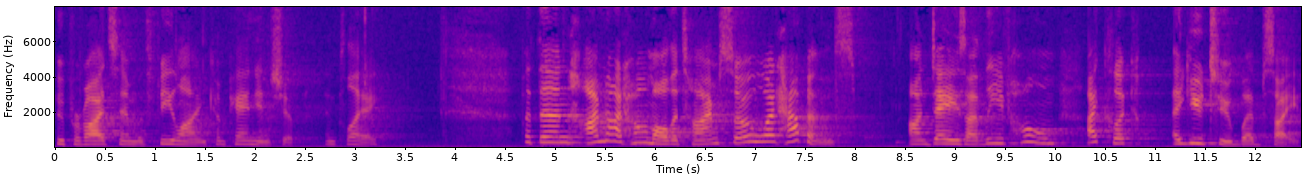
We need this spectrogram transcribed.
who provides him with feline companionship and play. But then I'm not home all the time, so what happens? On days I leave home, I click a YouTube website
